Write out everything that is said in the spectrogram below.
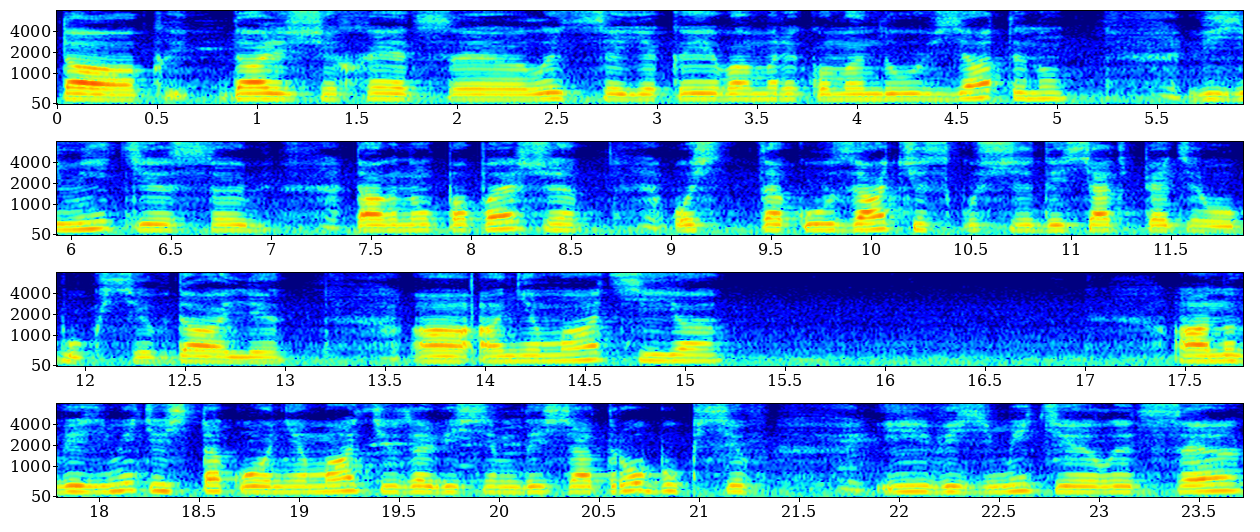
Так, далі хет це лице, яке я вам рекомендую взяти. Ну, візьміть собі. Так, ну, по-перше, ось таку зачіску 65 робоксів. Далі. А, анімація. А, ну візьміть ось таку анімацію за 80 робоксів. І візьміть лице.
